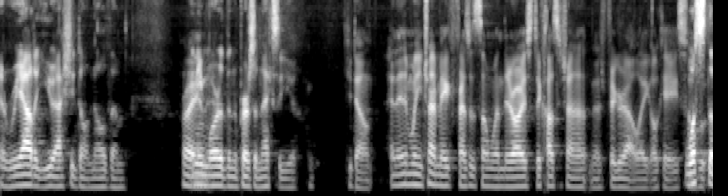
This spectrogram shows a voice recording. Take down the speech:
in reality, you actually don't know them right any more than the person next to you. you don't and then when you try to make friends with someone they're always they're constantly trying to figure out like okay so What's who- the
